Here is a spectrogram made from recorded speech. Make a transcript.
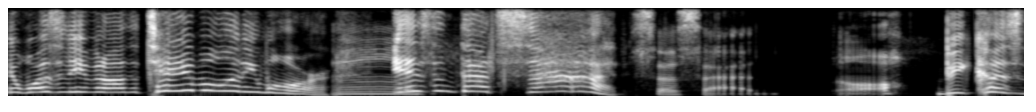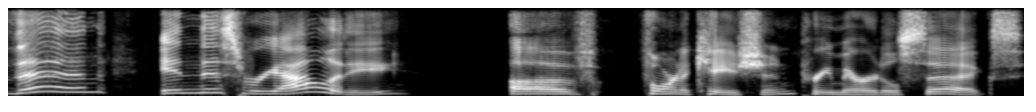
it wasn't even on the table anymore Mm, isn't that sad so sad. Oh, because then, in this reality of fornication, premarital sex,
